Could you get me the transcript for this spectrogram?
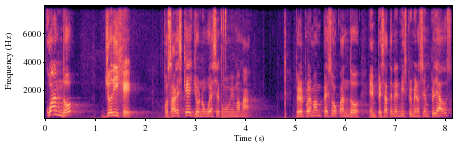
cuando yo dije, pues sabes qué, yo no voy a ser como mi mamá, pero el problema empezó cuando empecé a tener mis primeros empleados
